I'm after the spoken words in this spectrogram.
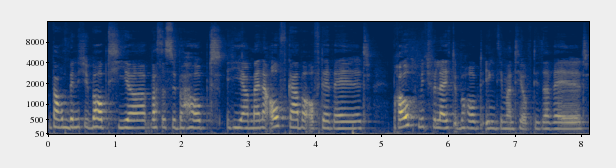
warum bin ich überhaupt hier? Was ist überhaupt hier meine Aufgabe auf der Welt? Braucht mich vielleicht überhaupt irgendjemand hier auf dieser Welt?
